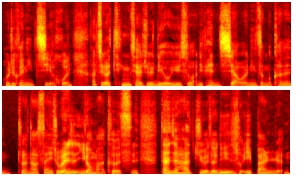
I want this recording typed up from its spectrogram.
我就跟你结婚。那这个听起来就是流于说你很小诶，你怎么可能赚到三亿？除非你是伊隆马克斯。但是他举的这个例子是说一般人。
